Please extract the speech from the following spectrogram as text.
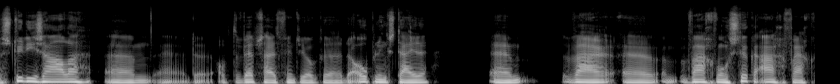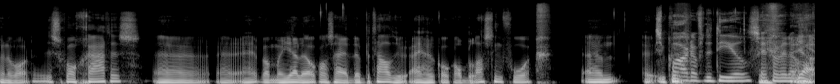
studiezalen. Um, de, op de website vindt u ook de, de openingstijden. Waar, waar gewoon stukken aangevraagd kunnen worden. Het is gewoon gratis. wat Marjelle ook al zei, daar betaalt u eigenlijk ook al belasting voor. Um, It's part kunt... of the deal, zeggen we dan. ja,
